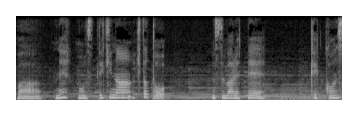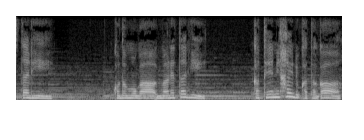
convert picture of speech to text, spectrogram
はねもう素敵な人と結ばれて結婚したり子供が生まれたり家庭に入る方が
